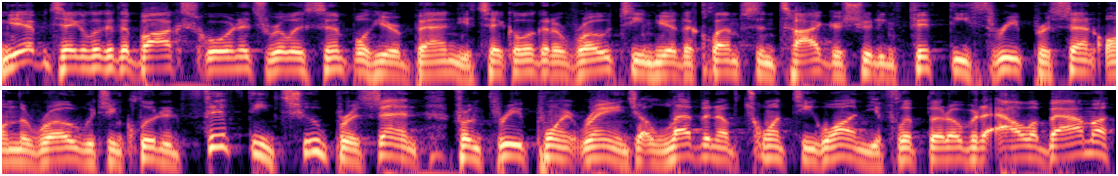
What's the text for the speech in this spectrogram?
Yeah, but take a look at the box score, and it's really simple here, Ben. You take a look at a road team here, the Clemson Tigers shooting 53% on the road, which included 52% from three point range, 11 of 21. You flip that over to Alabama,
